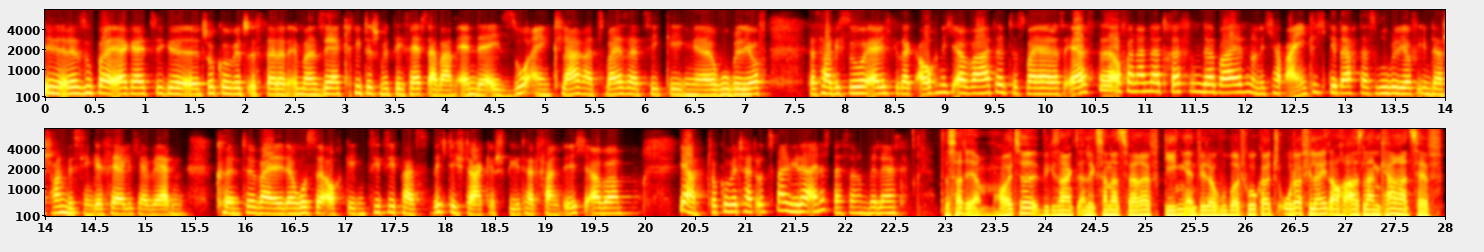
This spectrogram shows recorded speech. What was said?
Der, der super ehrgeizige äh, Djokovic ist da dann immer sehr kritisch mit sich selbst, aber am Ende ey, so ein klarer Zweisatzieg gegen äh, Rubeljow. Das habe ich so ehrlich gesagt auch nicht erwartet. Das war ja das erste Aufeinandertreffen der beiden und ich habe eigentlich gedacht, dass Rubeljow ihm da schon ein bisschen gefährlicher werden könnte, weil der Russe auch gegen Tsitsipas richtig stark gespielt hat, fand ich. Aber ja, Djokovic hat uns mal wieder eines Besseren belehrt. Das hat er. Heute, wie gesagt, Alexander Zverev gegen entweder Hubert Hurkacz oder vielleicht auch Aslan Karatsev.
